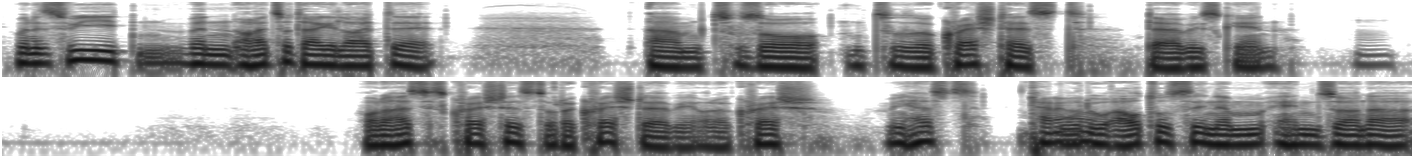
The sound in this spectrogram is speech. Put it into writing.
ich meine, es ist wie, wenn heutzutage Leute ähm, zu so, zu so Crash-Test-Derbys gehen. Hm. Oder heißt es Crash-Test oder Crash-Derby oder Crash, wie heißt's? Keine Wo Ahnung. du Autos in, einem, in so einer,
